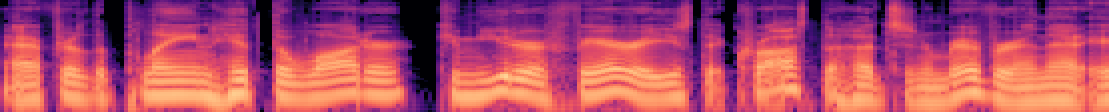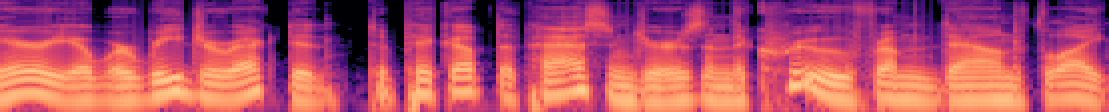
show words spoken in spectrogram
After the plane hit the water, commuter ferries that crossed the Hudson River in that area were redirected to pick up the passengers and the crew from the downed flight.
